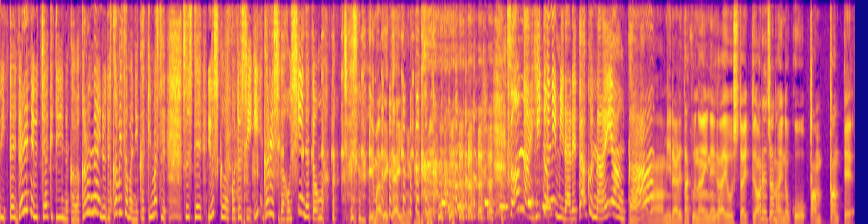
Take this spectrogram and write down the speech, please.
みを一体誰に打ち明けていいのかわからないので神様に書きます。そして、よしこは今年いい彼氏が欲しいなと思う。そんなん今でかいね。一人に見られたくないやんかまあ見られたくない願いをしたいってあれじゃないの？こうパンパンって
